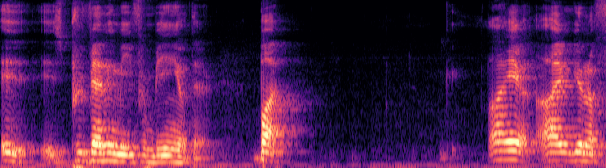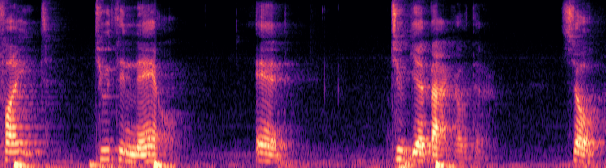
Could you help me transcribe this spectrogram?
is, preventing me from being out there, but I I'm gonna fight tooth and nail and to get back out there. So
